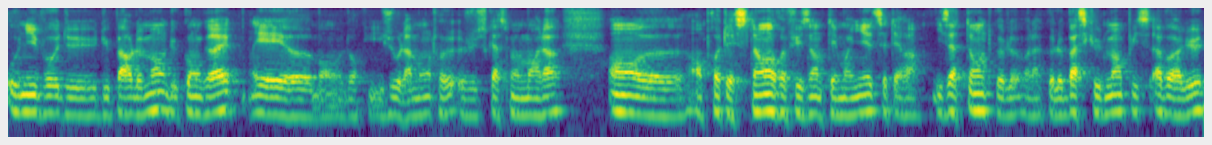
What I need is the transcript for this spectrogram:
au niveau du, Parlement, du Congrès, et bon, donc ils jouent la montre jusqu'à ce moment-là en, protestant, en refusant de témoigner, etc. Ils attendent que voilà, que le basculement puisse avoir lieu.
